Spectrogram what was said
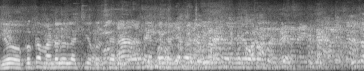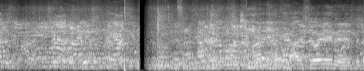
ఏ ఒక్కొక్క మండలంలో వచ్చి ఒక్కొక్కసారి కాదు షో పెద్ద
